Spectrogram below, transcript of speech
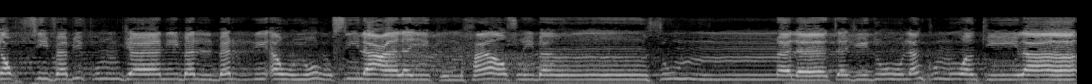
يخسف بكم جانب البر أو يرسل عليكم حاصبا ثم لا تجدوا لكم وكيلا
